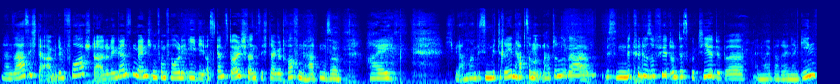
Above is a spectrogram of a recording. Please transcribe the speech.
Und dann saß ich da mit dem Vorstand und den ganzen Menschen vom VDI, die aus ganz Deutschland sich da getroffen hatten, so, hi, ich will auch mal ein bisschen mitreden. Habe dann, hab dann sogar ein bisschen mitphilosophiert und diskutiert über erneuerbare Energien.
